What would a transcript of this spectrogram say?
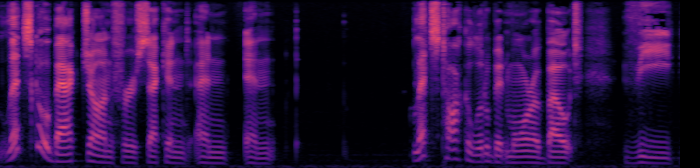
Let's go back, John, for a second, and and let's talk a little bit more about the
